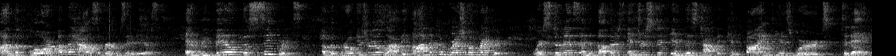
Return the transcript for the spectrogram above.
on the floor of the House of Representatives and revealed the secrets of the pro-Israel lobby on the congressional record, where students and others interested in this topic can find his words today.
